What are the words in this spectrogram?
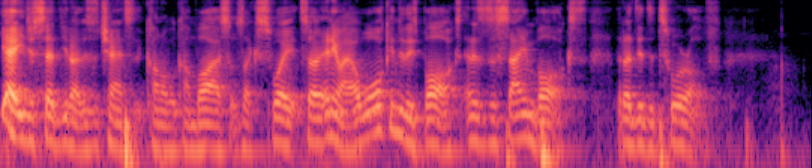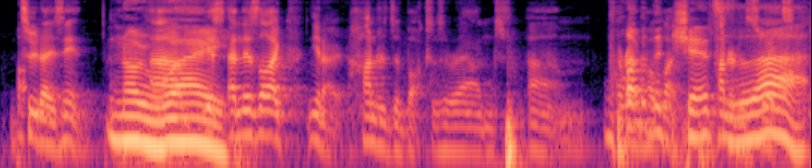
yeah, he just said, you know, there's a chance that Conor will come by. So it was like, sweet. So anyway, I walk into this box, and it's the same box that I did the tour of two days in. No Um, way. yes, and there's like you know hundreds of boxes around. Um, What are the place. chances of that?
